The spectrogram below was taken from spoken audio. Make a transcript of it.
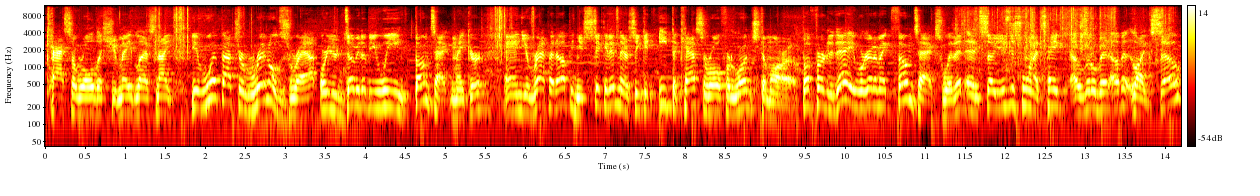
casserole that she made last night. You whip out your Reynolds wrap or your WWE thumbtack maker and you wrap it up and you stick it in there so you can eat the casserole for lunch tomorrow. But for today, we're going to make thumbtacks with it and so you just want to take a little bit of it like so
